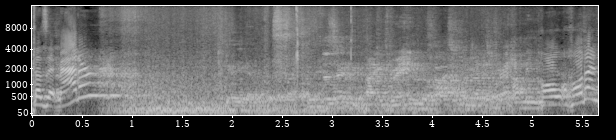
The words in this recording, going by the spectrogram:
Does it matter? Doesn't like rain Hold, hold on.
